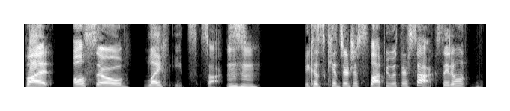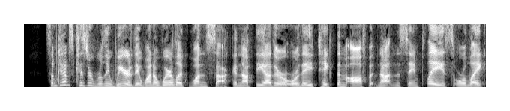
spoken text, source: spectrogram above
But also life eats socks hmm because kids are just sloppy with their socks. They don't sometimes kids are really weird. They want to wear like one sock and not the other or they take them off but not in the same place or like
